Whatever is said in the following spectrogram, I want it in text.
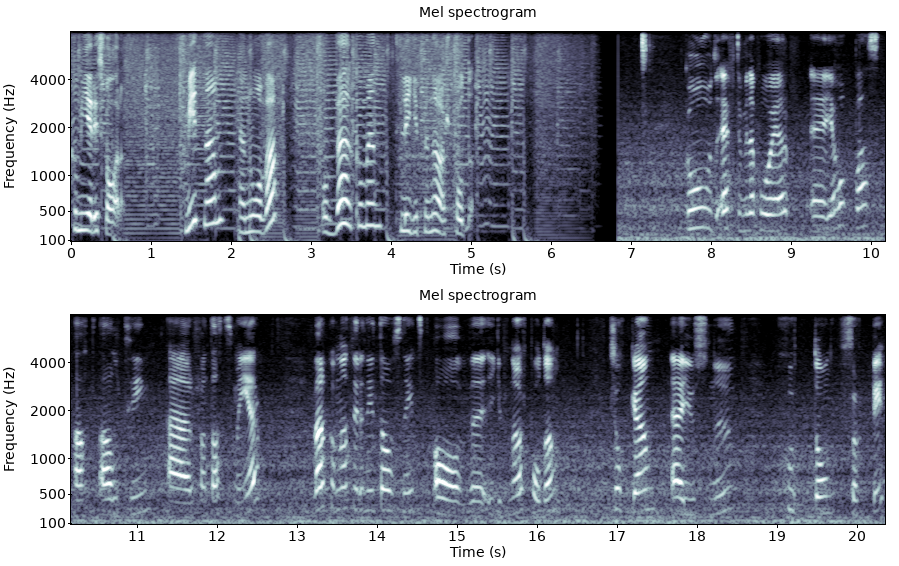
kommer ge dig svaren. Mitt namn är Nova och välkommen till Ligiprenörspodden. God eftermiddag på er. Eh, jag hoppas att allting är fantastiskt med er. Välkomna till ett nytt avsnitt av eh, IG-prenörspodden. Klockan är just nu 17.40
